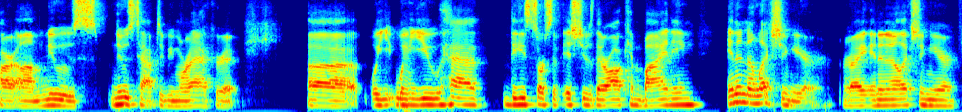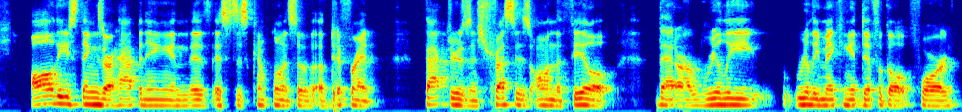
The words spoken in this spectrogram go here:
our um, news news tab to be more accurate. Uh, when you, when you have these sorts of issues, they're all combining in an election year, right? In an election year, all these things are happening, and it's, it's this confluence of, of different factors and stresses on the field that are really, really making it difficult for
